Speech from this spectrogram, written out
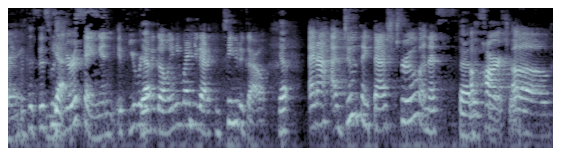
running because this was Yes. your thing. And if you were Yep. going to go anyway, you got to continue to go. Yep. And I, I do think that's true, and that's That a part of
